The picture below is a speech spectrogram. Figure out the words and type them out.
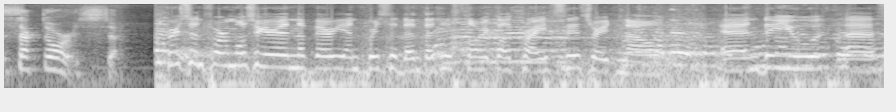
sectors. First and foremost, we're in a very unprecedented historical crisis right now, and the youth, as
